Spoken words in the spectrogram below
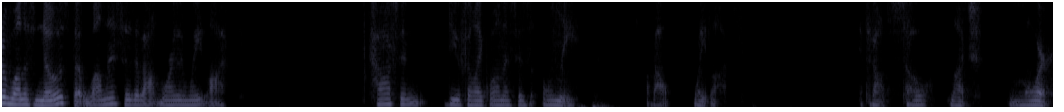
of wellness knows that wellness is about more than weight loss. How often do you feel like wellness is only about weight loss? It's about so much more.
